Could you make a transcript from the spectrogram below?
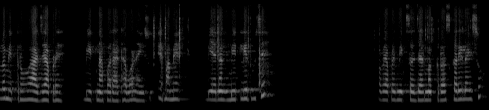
હલો મિત્રો, આજે આપણે બીટના પરાઠા બનાવીશું. એમાં મેં બે નંગ બીટ લીધું છે. હવે આપણે મિક્સર જારમાં ક્રશ કરી લઈશું.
